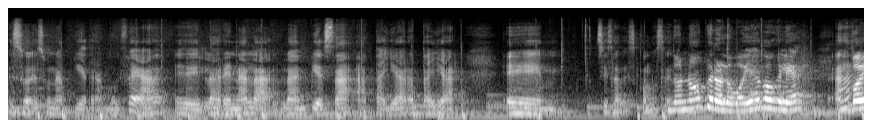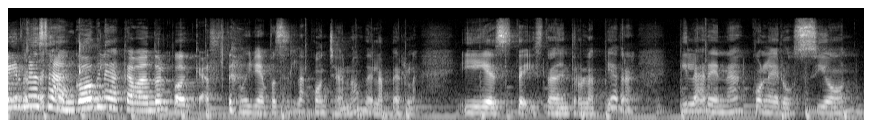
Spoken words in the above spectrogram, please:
eso es una piedra muy fea. Eh, la arena la, la, empieza a tallar, a tallar. Eh, ¿Sí sabes cómo se No, no, pero lo voy a googlear. Ah, voy a irme a San Google acabando el podcast. Muy bien, pues es la concha, ¿no? De la perla. Y, este, está dentro de la piedra. Y la arena con la erosión,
